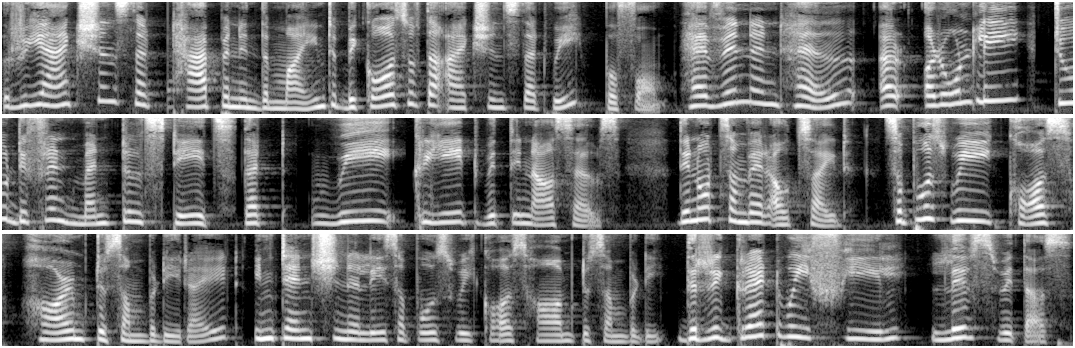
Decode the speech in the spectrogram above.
reactions that happen in the mind because of the actions that we perform. Heaven and hell are, are only two different mental states that we create within ourselves. They're not somewhere outside. Suppose we cause harm to somebody, right? Intentionally, suppose we cause harm to somebody. The regret we feel lives with us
